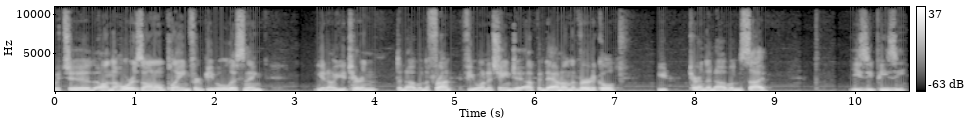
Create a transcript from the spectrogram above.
which is on the horizontal plane for people listening, you know, you turn the knob on the front. If you want to change it up and down on the vertical, you turn the knob on the side. Easy peasy.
